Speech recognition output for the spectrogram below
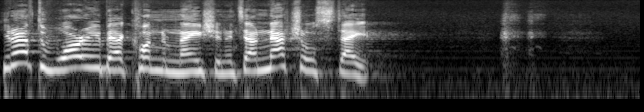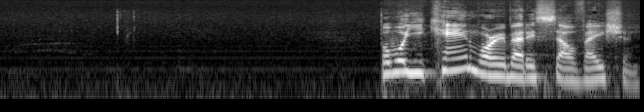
You don't have to worry about condemnation, it's our natural state. But what you can worry about is salvation.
